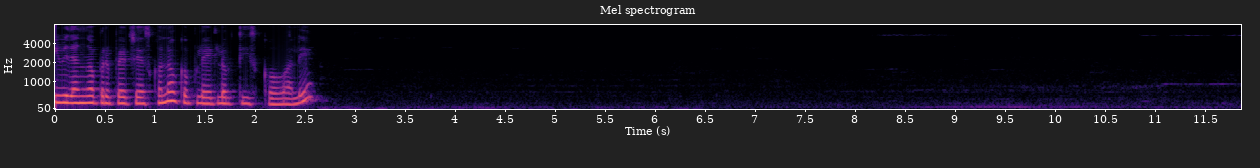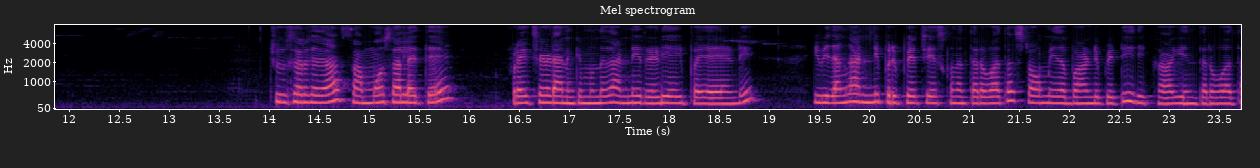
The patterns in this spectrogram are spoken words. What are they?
ఈ విధంగా ప్రిపేర్ చేసుకొని ఒక ప్లేట్లోకి తీసుకోవాలి. చూసారు కదా సమోసాలు అయితే ఫ్రై చేయడానికి ముందుగా అన్నీ రెడీ అయిపోయాయండి. ఈ విధంగా అన్నీ ప్రిపేర్ చేసుకున్న తర్వాత స్టవ్ మీద బాండి పెట్టి ఇది కాగిన తర్వాత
